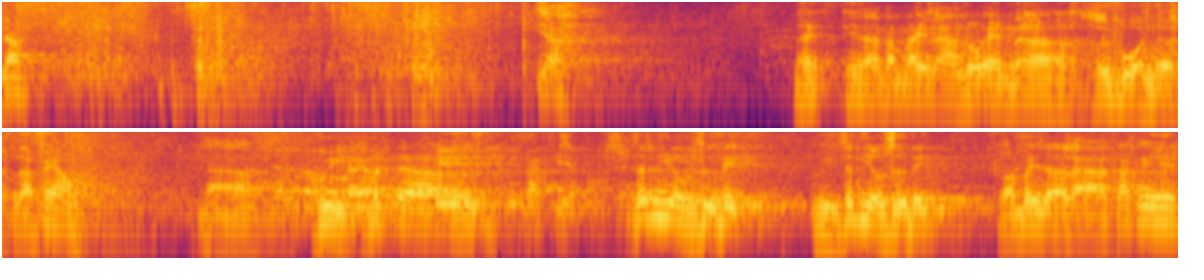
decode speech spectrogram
Nha yeah. đấy thế là năm nay là Noel uh, hơi buồn ở Rafael. Là hủy mất uh, rất nhiều dự định hủy rất nhiều dự định. Còn bây giờ là các cái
